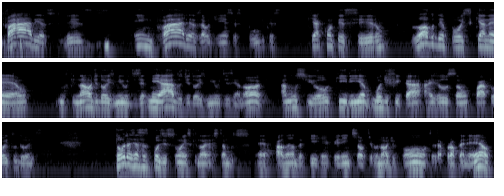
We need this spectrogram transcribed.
várias vezes em várias audiências públicas que aconteceram logo depois que a ANEEL, no final de 2019, meados de 2019, anunciou que iria modificar a resolução 482. Todas essas posições que nós estamos é, falando aqui, referentes ao Tribunal de Contas, da própria ANEEL,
